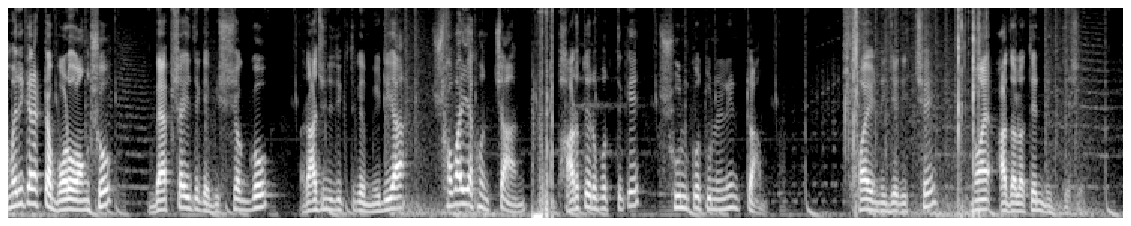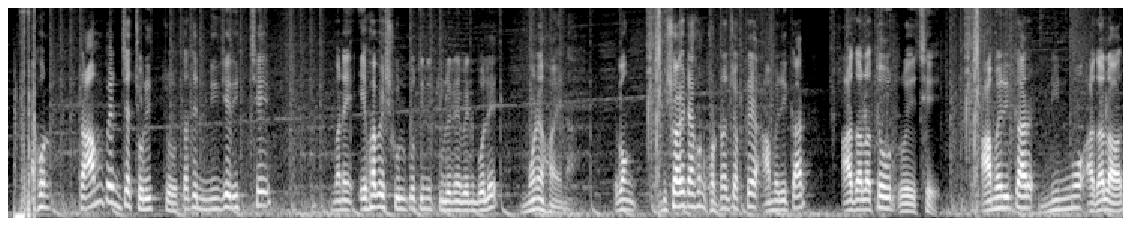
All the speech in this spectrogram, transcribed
আমেরিকার একটা বড় অংশ, ব্যবসায়ী থেকে বিশেষজ্ঞ, রাজনীতিক থেকে মিডিয়া, সবাই এখন চান ভারতের ওপর থেকে শুল্ক তুলে নিন ট্রাম্প। হয় নিজের ইচ্ছে, নয় আদালতের নির্দেশে। এখন ট্রাম্পের যা চরিত্র, তাতে নিজের ইচ্ছে মানে এভাবে শুল্ক তিনি তুলে নেবেন বলে মনে হয় না। এবং বিষয়টা এখন ঘটনাচক্রে আমেরিকার আদালতেও রয়েছে। আমেরিকার নিম্ন আদালত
